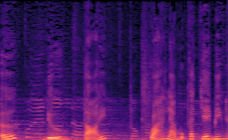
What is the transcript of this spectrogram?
ớt, đường, tỏi. Quả là một cách chế biến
